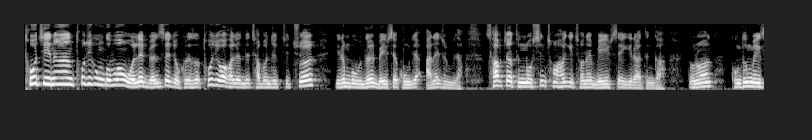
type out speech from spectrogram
토지는 토지 공급은 원래 면세죠. 그래서 토지와 관련된 자본적 지출 이런 부분들 매입세 공제 안 해줍니다. 사업자 등록 신청하기 전에 매입세액이라든가 또는 공통매입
